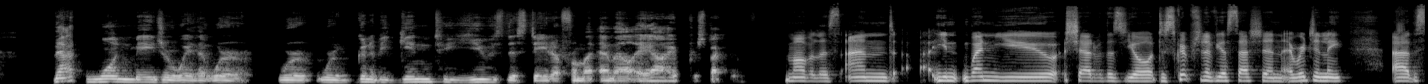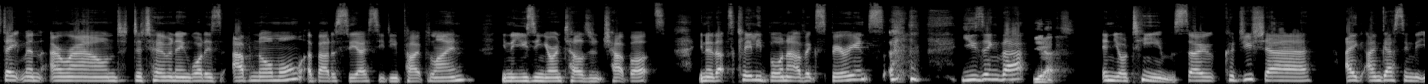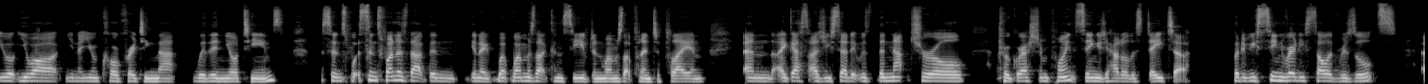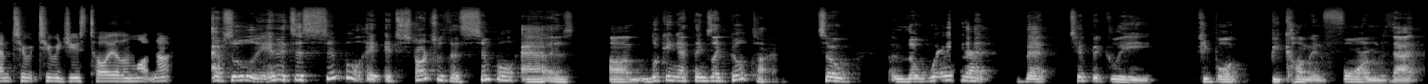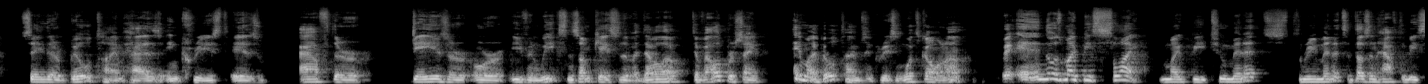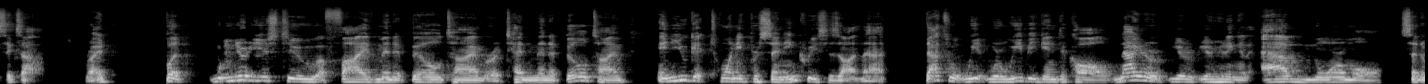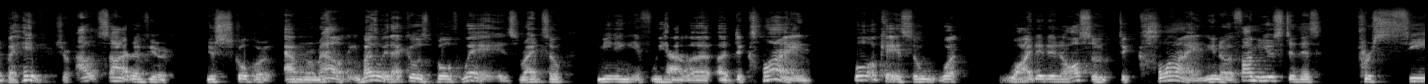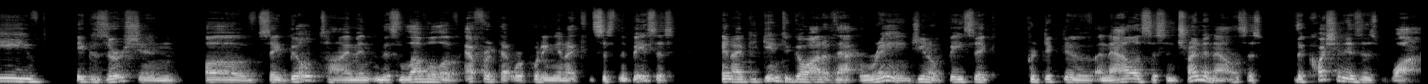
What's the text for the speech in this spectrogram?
that's one major way that we're we're we're going to begin to use this data from an ML AI perspective. Marvelous. And uh, you, when you shared with us your description of your session originally, uh, the statement around determining what is abnormal about a CI/CD pipeline, you know, using your intelligent chatbots, you know, that's clearly born out of experience using that. Yes. In your team. So, could you share I, am guessing that you you are you know you're incorporating that within your teams. Since since when has that been you know when was that conceived and when was that put into play? And and I guess as you said, it was the natural progression point, seeing as you had all this data. But have you seen really solid results um, to to reduce toil and whatnot? Absolutely, and it's as simple. It, it starts with as simple as um, looking at things like build time. So the way that that typically people become informed that say their build time has increased is after days or, or even weeks in some cases of a develop, developer saying, Hey, my build time's increasing. What's going on? And those might be slight, might be two minutes, three minutes. It doesn't have to be six hours, right? But when you're used to a five minute build time or a 10 minute build time and you get 20% increases on that, that's what we, where we begin to call now you're, you're, you're hitting an abnormal set of behaviors. You're outside of your your scope of abnormality. And by the way, that goes both ways, right? So meaning if we have a, a decline, well, okay, so what why did it also decline? You know, if I'm used to this perceived exertion of say build time and this level of effort that we're putting in a consistent basis, and I begin to go out of that range, you know, basic predictive analysis and trend analysis, the question is, is why?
